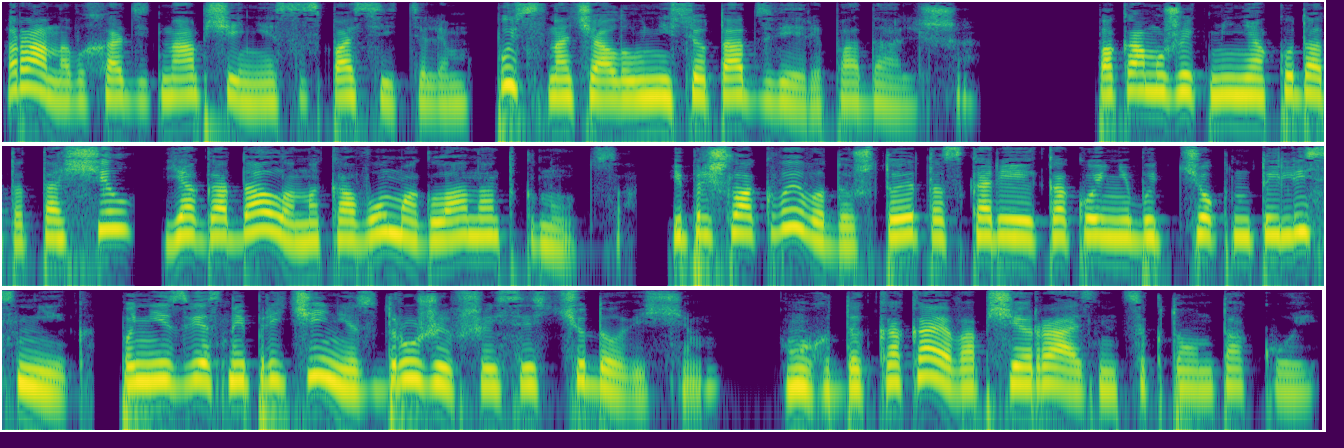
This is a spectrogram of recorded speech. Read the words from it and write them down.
Рано выходить на общение со спасителем. Пусть сначала унесет от зверя подальше. Пока мужик меня куда-то тащил, я гадала, на кого могла наткнуться. И пришла к выводу, что это скорее какой-нибудь чокнутый лесник, по неизвестной причине сдружившийся с чудовищем. Ух, да какая вообще разница, кто он такой?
